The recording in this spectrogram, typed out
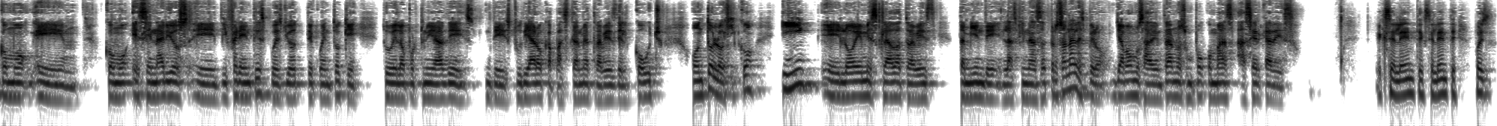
como, eh, como escenarios eh, diferentes, pues yo te cuento que tuve la oportunidad de, de, estudiar o capacitarme a través del coach ontológico y eh, lo he mezclado a través también de las finanzas personales, pero ya vamos a adentrarnos un poco más acerca de eso. Excelente, excelente. Pues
